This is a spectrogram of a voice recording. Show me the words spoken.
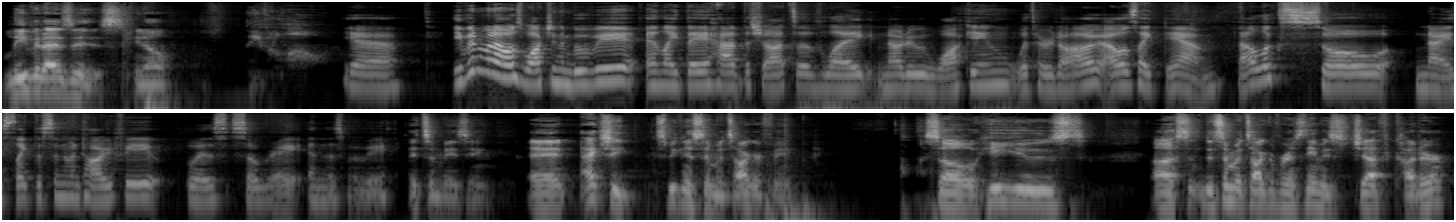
leave it as is. You know, leave it alone. Yeah. Even when I was watching the movie and like they had the shots of like Naru walking with her dog, I was like, damn, that looks so nice. Like the cinematography was so great in this movie. It's amazing. And actually, speaking of cinematography, so he used uh, the cinematographer. His name is Jeff Cutter,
